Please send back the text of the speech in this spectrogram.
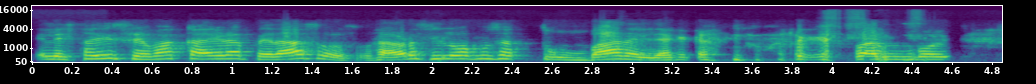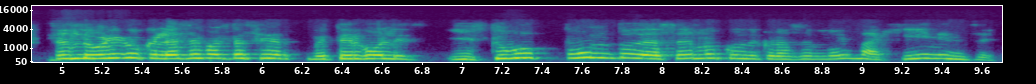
el estadio se va a caer a pedazos. O sea, ahora sí lo vamos a tumbar el día que haga un gol. Entonces, lo único que le hace falta hacer, meter goles. Y estuvo a punto de hacerlo con el corazón, no imagínense.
